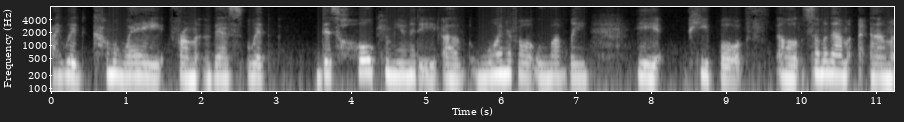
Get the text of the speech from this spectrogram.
I would come away from this with this whole community of wonderful, lovely eh, people, oh, some of them, um,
